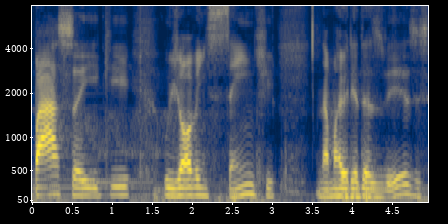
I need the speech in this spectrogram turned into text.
passa e que o jovem sente na maioria das vezes.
